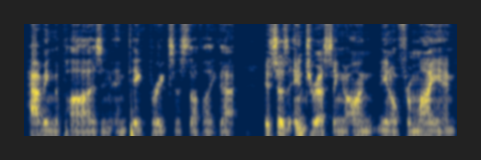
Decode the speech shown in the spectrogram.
having to pause and, and take breaks and stuff like that. It's just interesting on, you know, from my end,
